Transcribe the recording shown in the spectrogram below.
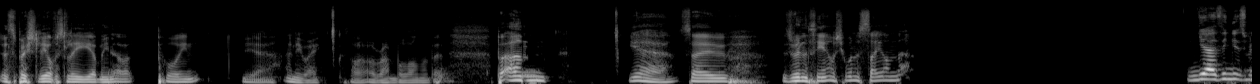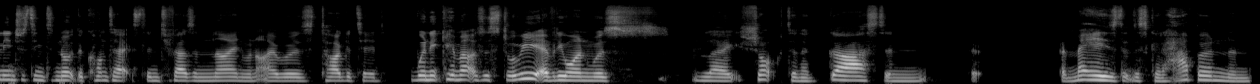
especially obviously. I mean, at that point. Yeah. Anyway, I'll, I'll ramble on a bit, but um, yeah. So, is there anything else you want to say on that? Yeah, I think it's really interesting to note the context in 2009 when I was targeted. When it came out as a story, everyone was like shocked and aghast and uh, amazed that this could happen and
